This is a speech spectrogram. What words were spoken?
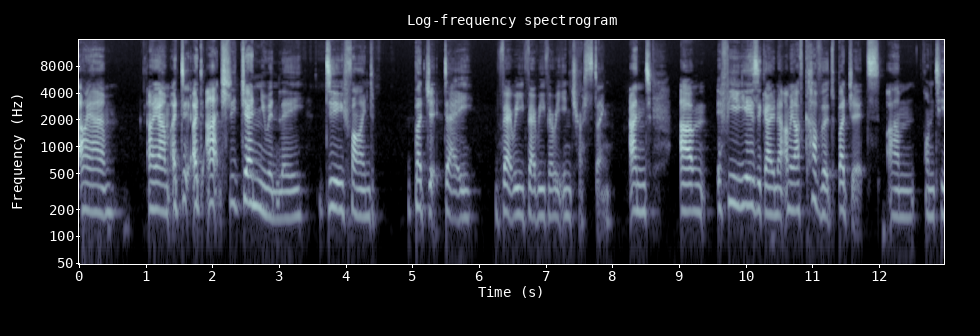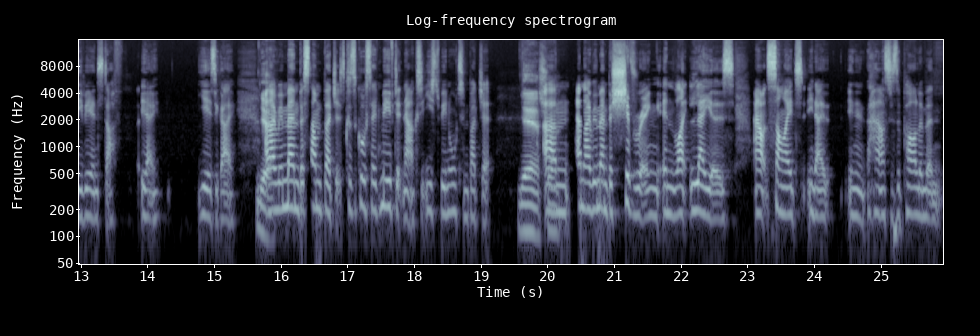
I am. I am. I do. I actually genuinely do find budget day very, very, very interesting. And um, a few years ago now, I mean, I've covered budgets um, on TV and stuff, you know, years ago. And I remember some budgets because, of course, they've moved it now because it used to be an autumn budget. Yeah, sure. Um, and I remember shivering in like layers outside, you know, in the Houses of Parliament,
